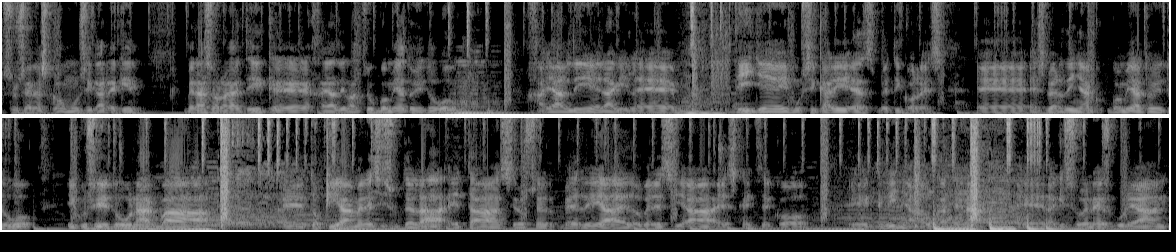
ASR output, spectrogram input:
Zuzenezko musikarekin. Beraz horregatik, e, jaialdi batzuk gomiatu ditugu. Jaialdi eragile, DJ, musikari, ez? Betiko lez. E, ezberdinak gombidatu ditugu. Ikusi ditugunak, ba, e, tokia merezi zutela eta zeo zer berria edo berezia eskaintzeko e, grina daukatena. E, dakizuenez, gurean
